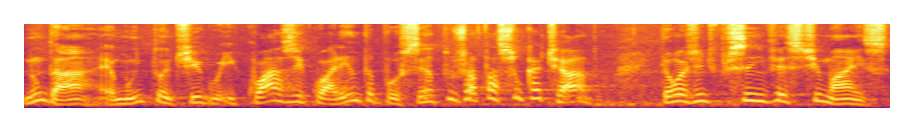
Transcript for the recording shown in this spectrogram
não dá, é muito antigo e quase 40% já está sucateado. Então a gente precisa investir mais.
